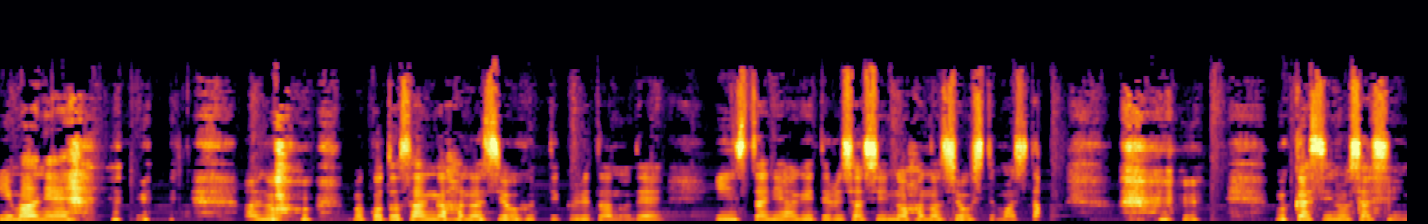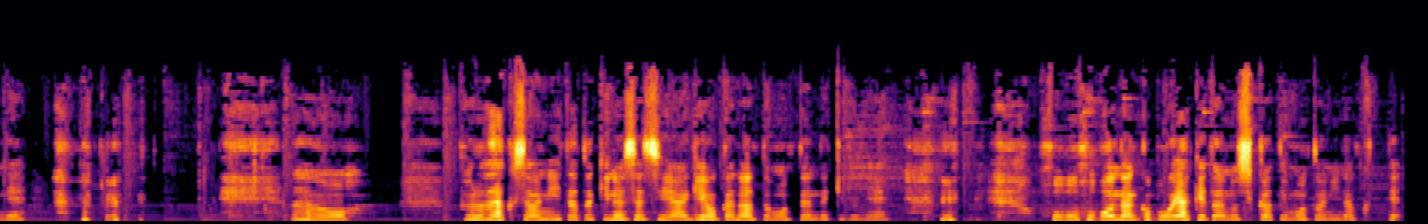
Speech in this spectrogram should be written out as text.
今ね、あの、誠さんが話を振ってくれたので、インスタに上げてる写真の話をしてました。昔の写真ね。あの、プロダクションにいた時の写真あげようかなと思ったんだけどね。ほぼほぼなんかぼやけたのしか手元になくて。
